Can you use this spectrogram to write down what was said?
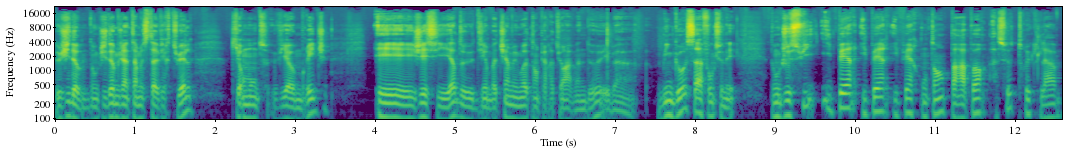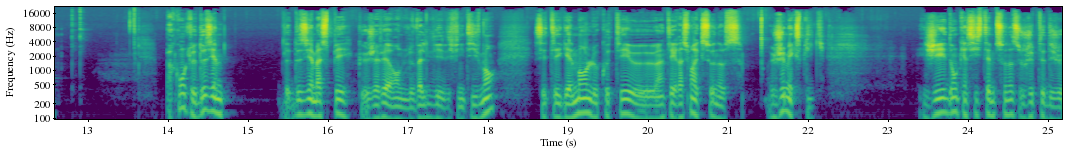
De JDOM. Donc JDOM j'ai un thermostat virtuel qui remonte via HomeBridge. Et j'ai essayé hier de dire, bah tiens, mets-moi température à 22, et ben bingo, ça a fonctionné. Donc je suis hyper, hyper, hyper content par rapport à ce truc-là. Par contre, le deuxième, le deuxième aspect que j'avais avant de le valider définitivement, c'était également le côté euh, intégration avec Sonos. Je m'explique. J'ai donc un système Sonos, je l'ai peut-être déjà,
